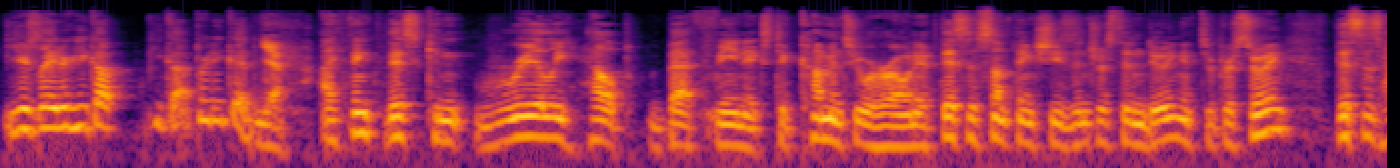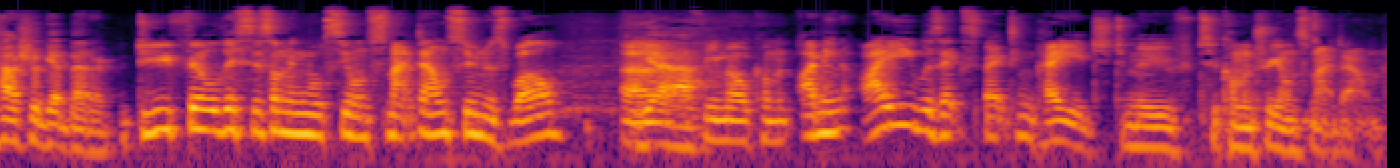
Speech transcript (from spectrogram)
years later, he got he got pretty good. Yeah. I think this can really help Beth Phoenix to come into her own. If this is something she's interested in doing and to pursuing, this is how she'll get better. Do you feel this is something we'll see on SmackDown soon as well? Uh, Yeah. Female comment. I mean, I was expecting Paige to move to commentary on SmackDown.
